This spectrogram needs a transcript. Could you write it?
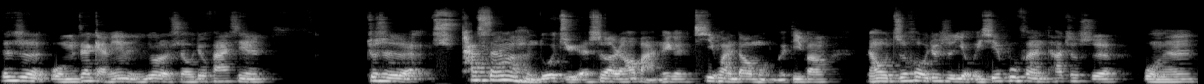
但是我们在改编零六的时候就发现。就是他删了很多角色，然后把那个替换到某个地方，然后之后就是有一些部分，他就是我们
